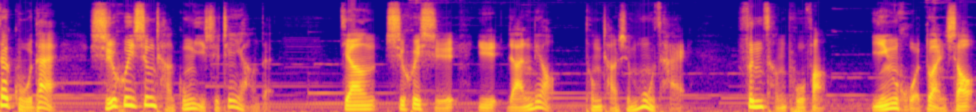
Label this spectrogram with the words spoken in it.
在古代，石灰生产工艺是这样的。将石灰石与燃料，通常是木材，分层铺放，引火煅烧，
